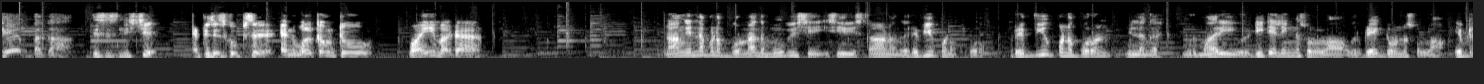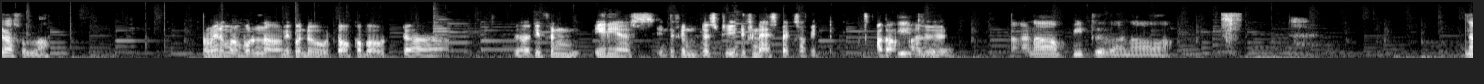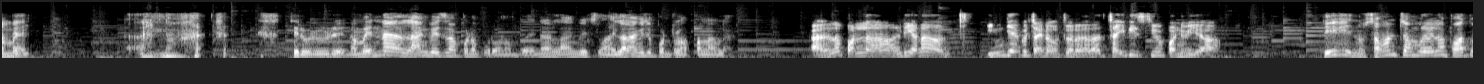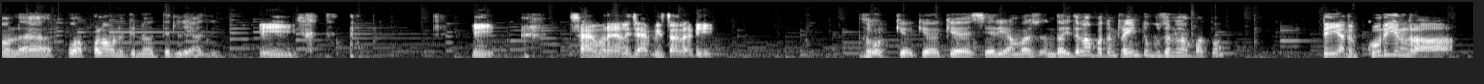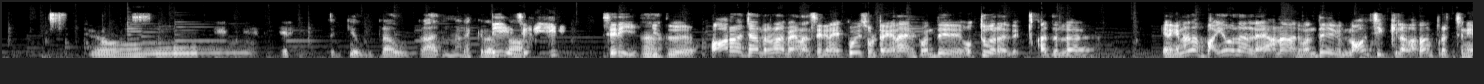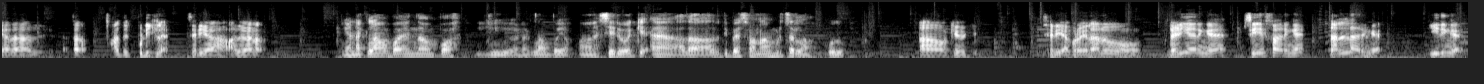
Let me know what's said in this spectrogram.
ஹே பகா this is Nishith And this is Kupsu and welcome to Why Baga. நாங்க என்ன பண்ண போறோம்னா அந்த மூவி சீரிஸ் தான் நாங்க ரிவ்யூ பண்ண போறோம். ரிவ்யூ பண்ண போறோம் இல்லங்க. ஒரு மாதிரி ஒரு டீடைலிங்னு சொல்லலாம் ஒரு பிரேக் டவுன்னு சொல்லலாம். எப்படிடா சொல்லலாம்? நம்ம என்ன பண்ண போறோம்னா we're going to talk about uh, the different areas in the film industry, different aspects of it. அதான் அது. வேணா பீட்ரு வேணா நம்ம சரி விடு விடு. நம்ம என்ன லாங்குவேஜ்லாம் பண்ண போறோம்? நம்ம என்ன லாங்குவேஜ்லாம் எல்லா லாங்குவேஜும் பண்றலாம் பண்ணலாம்ல? அதெல்லாம் பண்ணலாம். அப்படி ஆனா இந்தியாவுக்கும் சைனா ஒத்து வராது. அதாவது சைனீஸ்லயும் பண்ணுவியா? டேய் இன்னும் செவன் சமுறை எல்லாம் பார்த்தோம்ல? அப்போ அப்பெல்லாம் உனக்கு இன்னும் தெரியலையா அது? ஏய். ஏய் சாமுரைனாலே ஜாப்பனீஸ் தான் அடி. Okay okay okay. சரி நம்ம இந்த இதெல்லாம் பார்த்தோம் ட்ரெயின் டு புசன் எல்லாம் பார்த்தோம். டேய் அது கொரியன்ரா ஓகே விட்றா விட்றா அது டேய் நடக்கிறது? சரி சரி. இது ஹாரர் ஜானர்லாம் வேணாம். சரி நான் இப்போவே சொல்றேன். ஏன்னா எனக்கு வந்து ஒத்து வராது. அதுல எனக்கு என்னன்னா பயம்லாம் இல்ல. ஆனா அது வந்து லாஜிக் இல்ல அதான் பிரச்சனை அதான் அது. அதான். அது பிடிக்கல. சரியா? அது வேணாம். எனக்கெல்லாம் பயம் தான்ப்பா ஐயோ எனக்கெல்லாம் பயம். சரி ஓகே. அத அதை பத்தி பேச வேணாம் முடிச்சிடலாம். போதும். ஆ ஓகே ஓகே. சரி அப்புறம் எல்லாரும் ரெடியா இருங்க. சேஃபா இருங்க. நல்லா இருங்க. இருங்க.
